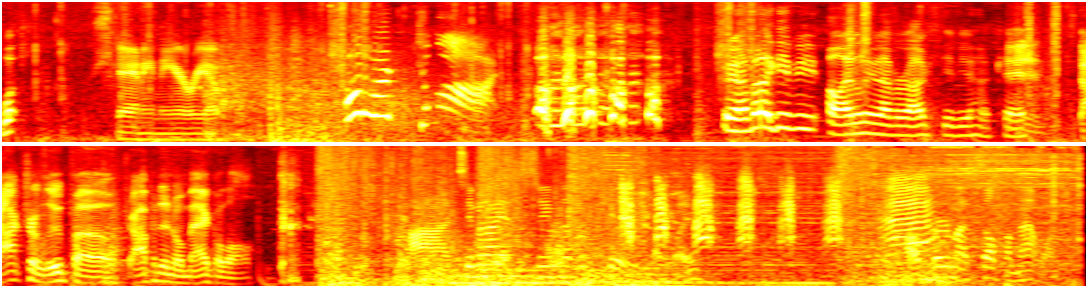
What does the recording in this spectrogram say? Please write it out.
What? Scanning the area. All the way? Come on. Here, how about I give you? Oh, I don't even have a rock to give you. Okay. And Dr. Lupo dropping an Omega wall. Uh, Tim and I have the same number of kills, by the way. I'll burn myself on that one.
